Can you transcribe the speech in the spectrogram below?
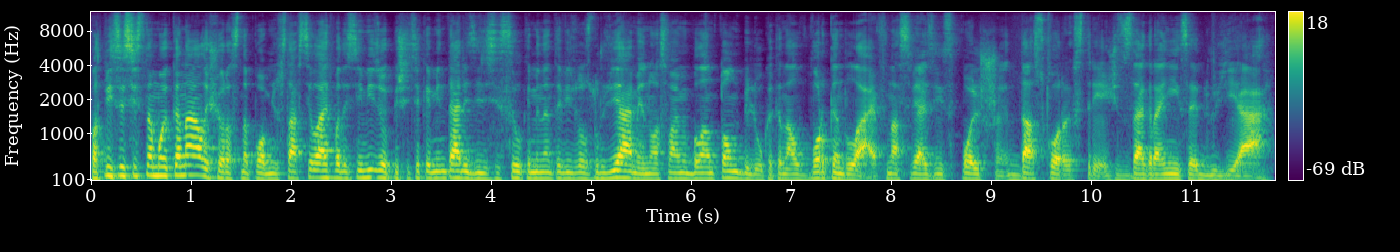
Подписывайтесь на мой канал, еще раз напомню, ставьте лайк под этим видео, пишите комментарии, делитесь ссылками на это видео с друзьями. Ну а с вами был Антон Белюк и канал Work and Life на связи из Польши. До скорых встреч за границей, друзья.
